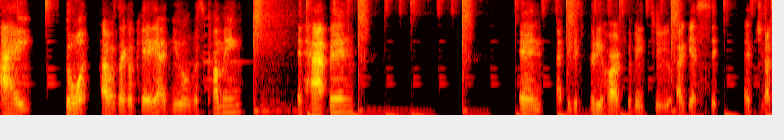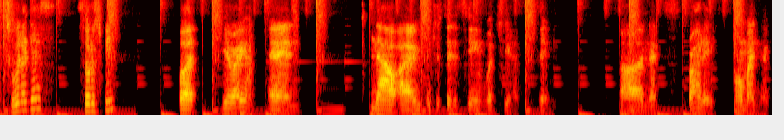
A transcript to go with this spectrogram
I thought I was like, okay, I knew it was coming. It happened, and I think it's pretty hard for me to, I guess, adjust to it. I guess, so to speak. But here I am, and now I'm interested in seeing what she has to say uh, next Friday on my next.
